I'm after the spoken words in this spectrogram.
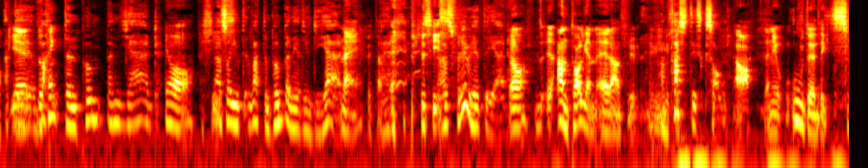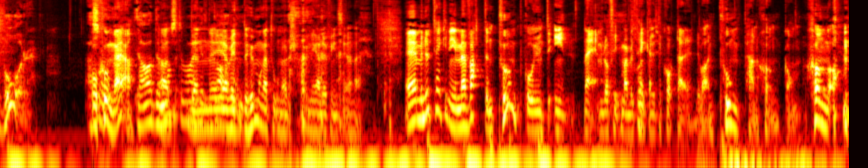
Och Att det är eh, då vattenpumpen Gerd. Ja, precis. Alltså, inte, vattenpumpen heter ju inte Gerd. Nej, utan precis. Hans fru heter Gerd. Ja, antagligen är det hans fru. Fantastisk sång. Ja, den är odödlig. Svår. Alltså, Och sjunga, ja. Ja, det måste vara den, helt galen. Jag vet inte hur många tonartshöjningar det finns i den här. Eh, men nu tänker ni, men vattenpump går ju inte in. Nej, men då fick man väl tänka lite kortare. Det var en pump han sjöng om. Sjöng om.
